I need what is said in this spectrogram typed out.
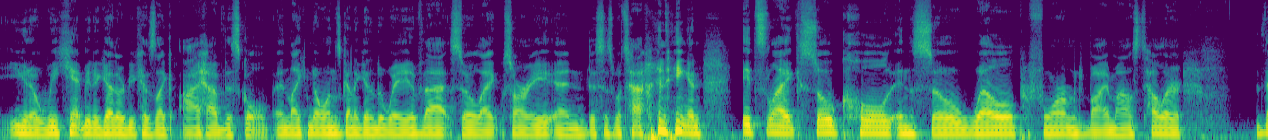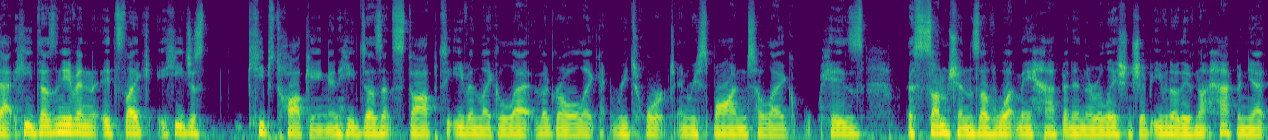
you know, we can't be together because like I have this goal and like no one's gonna get in the way of that. So like sorry, and this is what's happening. And it's like so cold and so well performed by Miles Teller that he doesn't even it's like he just keeps talking and he doesn't stop to even like let the girl like retort and respond to like his assumptions of what may happen in the relationship even though they've not happened yet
